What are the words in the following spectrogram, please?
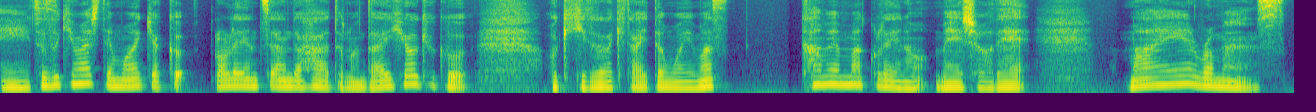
えー、続きましてもう一曲、ロレンツハートの代表曲お聴きいただきたいと思います。カーメン・マクレイの名称で My Romance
